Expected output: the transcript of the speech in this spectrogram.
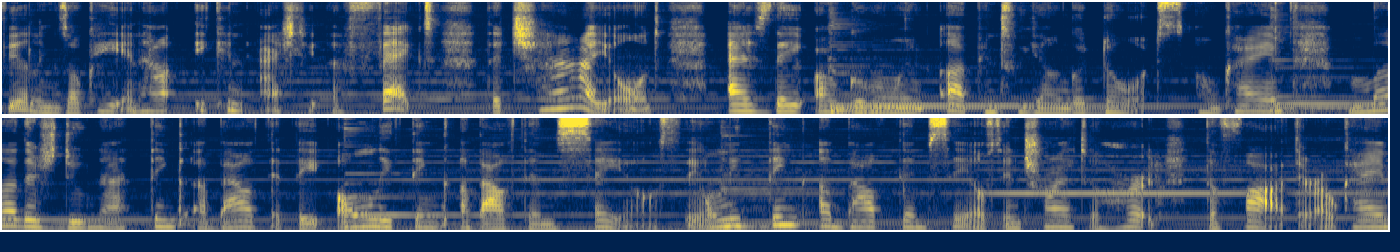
feelings, okay, and how it can actually affect the child as they are growing up into young adults, okay? Mothers do not think about that. They only think about themselves. They only think about themselves and trying to hurt the father, okay?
